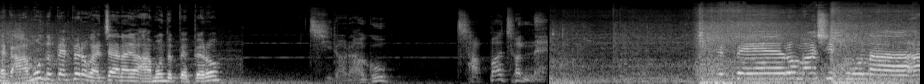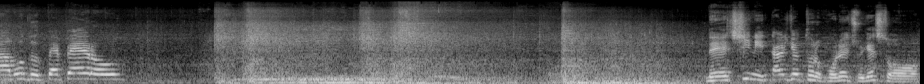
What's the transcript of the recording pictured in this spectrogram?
약간 아몬드 빼빼로 같지 않아요? 아몬드 빼빼로? 지랄하고? 자빠졌네. 빼빼로 맛있구나. 아몬드 빼빼로. 내 친히 딸 곁으로 보내주겠소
